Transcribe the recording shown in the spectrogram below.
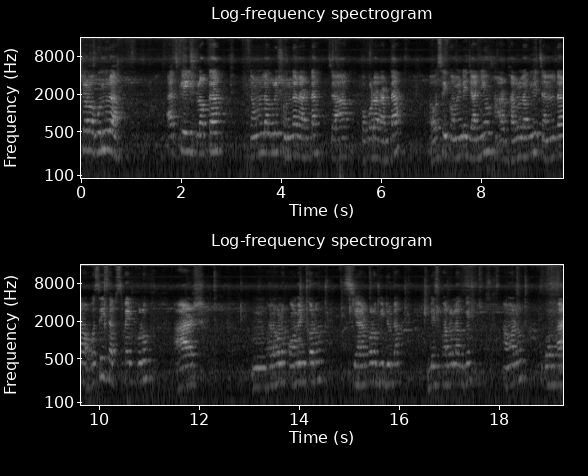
চলো বন্ধুরা, আজকে এই ব্লগটা কেমন লাগল? সন্ধ্যার আড্ডা, চা, পকোড়ার আড্ডা, অবশ্যই কমেন্টে জানিও। আর ভালো লাগলে চ্যানেলটা অবশ্যই সাবস্ক্রাইব করো। আর ভালো ভালো কমেন্ট করো শেয়ার করো ভিডিওটা। বেশ ভালো লাগবে আমারও। আর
